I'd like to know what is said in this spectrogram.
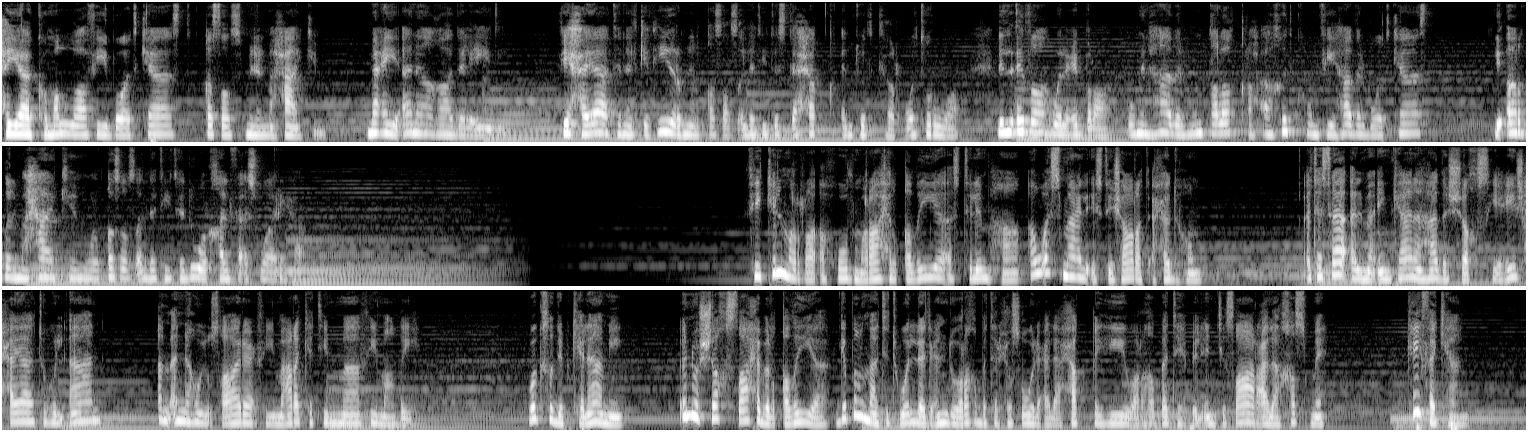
حياكم الله في بودكاست قصص من المحاكم. معي أنا غادة العيدي. في حياتنا الكثير من القصص التي تستحق أن تذكر وتروى للعظة والعبرة. ومن هذا المنطلق راح أخذكم في هذا البودكاست لأرض المحاكم والقصص التي تدور خلف أسوارها. في كل مرة أخوض مراحل قضية أستلمها أو أسمع لاستشارة أحدهم أتساءل ما إن كان هذا الشخص يعيش حياته الآن أم أنه يصارع في معركة ما في ماضيه وأقصد بكلامي أنه الشخص صاحب القضية قبل ما تتولد عنده رغبة الحصول على حقه ورغبته بالانتصار على خصمه كيف كان؟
